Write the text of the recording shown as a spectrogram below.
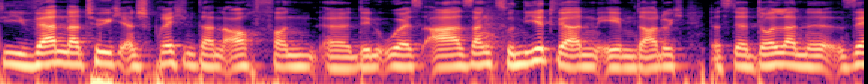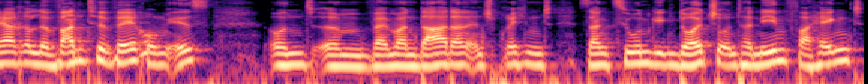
die werden natürlich entsprechend dann auch von äh, den USA sanktioniert werden, eben dadurch, dass der Dollar eine sehr relevante Währung ist. Und ähm, wenn man da dann entsprechend Sanktionen gegen deutsche Unternehmen verhängt,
